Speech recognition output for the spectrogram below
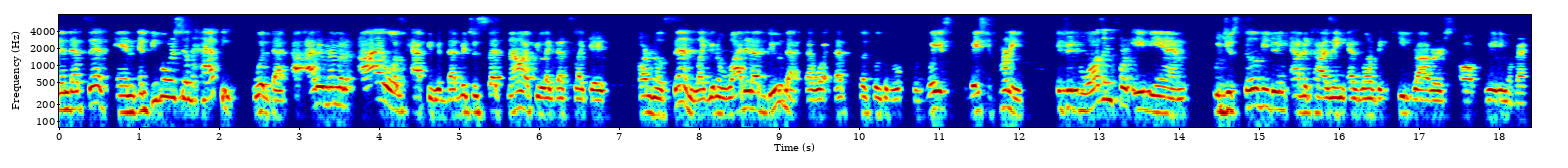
then that's it. And and people were still happy with that. I, I remember I was happy with that, which is such now I feel like that's like a cardinal sin. Like, you know, why did I do that? That what that that was a waste waste of money. If it wasn't for ABM, would you still be doing advertising as one of the key drivers of creating awareness?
